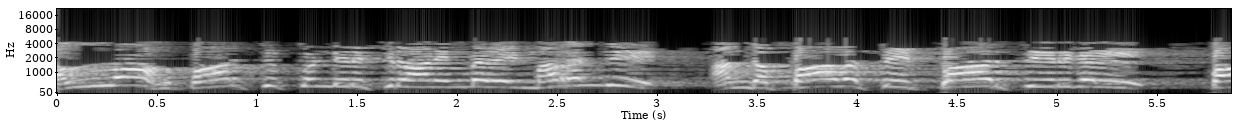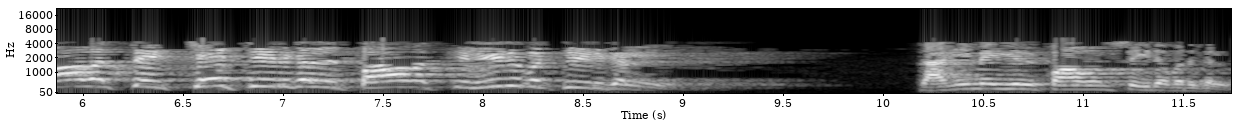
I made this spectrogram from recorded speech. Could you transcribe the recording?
அல்லாஹ் பார்த்து கொண்டிருக்கிறான் என்பதை மறந்து அந்த பாவத்தை பார்த்தீர்கள் பாவத்தை கேட்டீர்கள் பாவத்தில் ஈடுபட்டீர்கள். தனிமையில் பாவம் செய்தவர்கள்.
